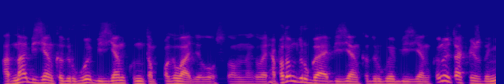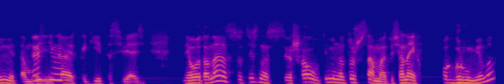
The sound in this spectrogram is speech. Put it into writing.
одна обезьянка другую обезьянку, ну, там, погладила, условно говоря, а потом другая обезьянка другую обезьянку, ну, и так между ними там возникают uh-huh. какие-то связи. И вот она, соответственно, совершала вот именно то же самое. То есть, она их погрумила,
